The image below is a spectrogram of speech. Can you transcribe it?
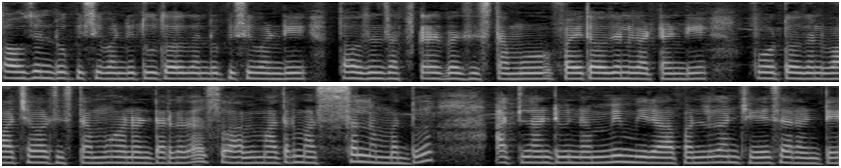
థౌజండ్ రూపీస్ ఇవ్వండి టూ థౌజండ్ రూపీస్ ఇవ్వండి థౌజండ్ సబ్స్క్రైబర్స్ ఇస్తాము ఫైవ్ థౌజండ్ కట్టండి ఫోర్ థౌజండ్ వాచ్ అవర్స్ ఇస్తాము అని అంటారు కదా. సో అవి మాత్రం అస్సలు నమ్మద్దు. అట్లాంటివి నమ్మి మీరు ఆ పనులు కానీ చేశారంటే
